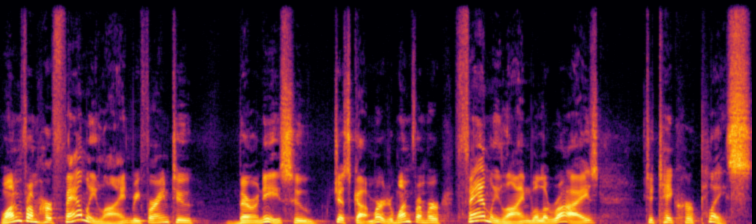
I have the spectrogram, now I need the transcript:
One from her family line, referring to Berenice, who just got murdered, one from her family line will arise to take her place.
